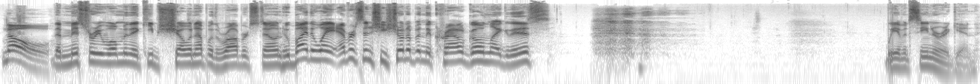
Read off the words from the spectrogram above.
No. the mystery woman that keeps showing up with Robert Stone. Who, by the way, ever since she showed up in the crowd going like this, we haven't seen her again.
